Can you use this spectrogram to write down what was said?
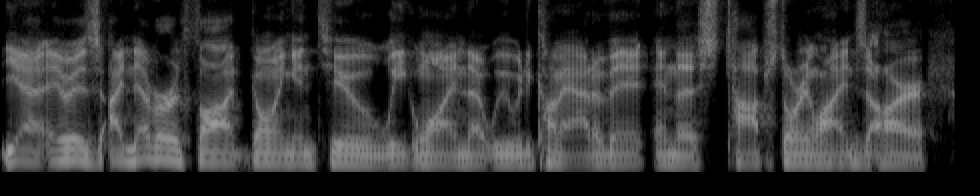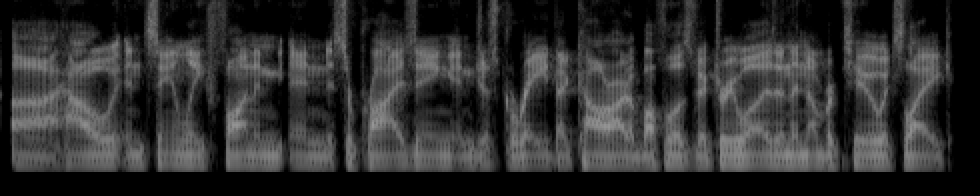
Yeah, it was. I never thought going into week one that we would come out of it and the top storylines are uh, how insanely fun and, and surprising and just great that Colorado Buffalo's victory was. And then number two, it's like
